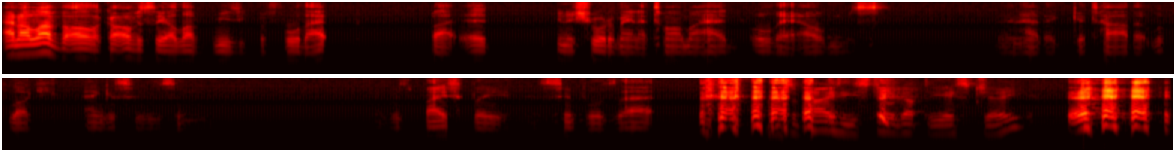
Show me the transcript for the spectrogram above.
And I love, oh, like obviously I loved music before that, but it in a short amount of time I had all their albums and had a guitar that looked like Angus's, and it was basically as simple as that. I suppose he's still got the SG.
